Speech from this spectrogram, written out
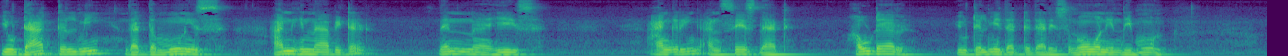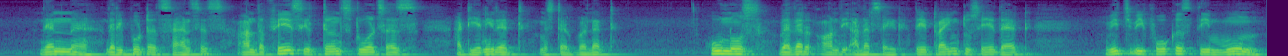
You dare tell me that the moon is uninhabited? Then uh, he is angering and says that, How dare you tell me that there is no one in the moon? Then uh, the reporter answers, On the face it turns towards us, at any rate, Mr. Bennett. Who knows whether on the other side? They are trying to say that which we focus the moon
